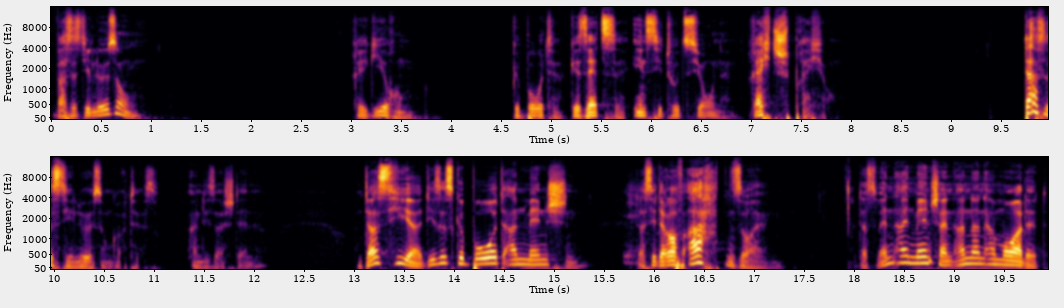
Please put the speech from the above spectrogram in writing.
Was ist die Lösung? Regierung, Gebote, Gesetze, Institutionen, Rechtsprechung. Das ist die Lösung Gottes an dieser Stelle. Und das hier, dieses Gebot an Menschen, dass sie darauf achten sollen, dass wenn ein Mensch einen anderen ermordet,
